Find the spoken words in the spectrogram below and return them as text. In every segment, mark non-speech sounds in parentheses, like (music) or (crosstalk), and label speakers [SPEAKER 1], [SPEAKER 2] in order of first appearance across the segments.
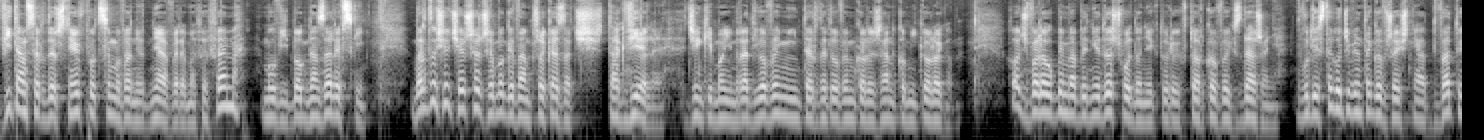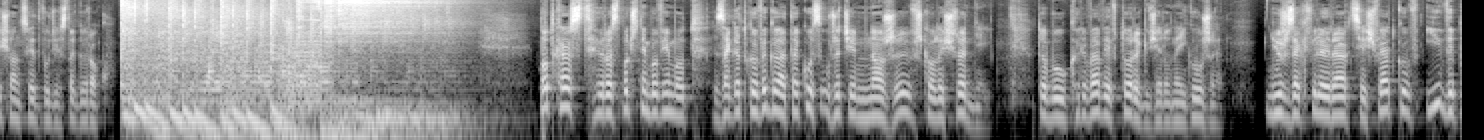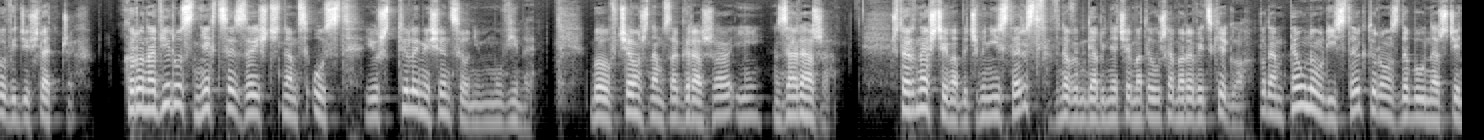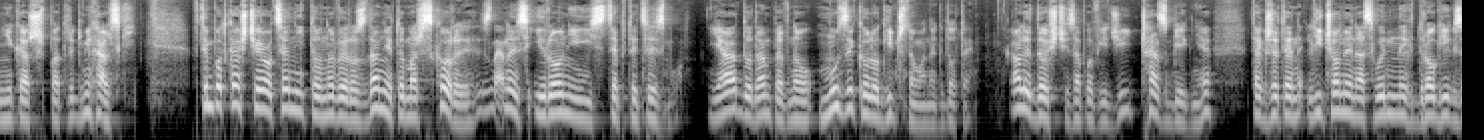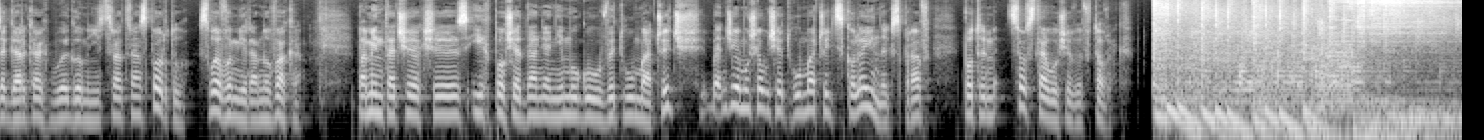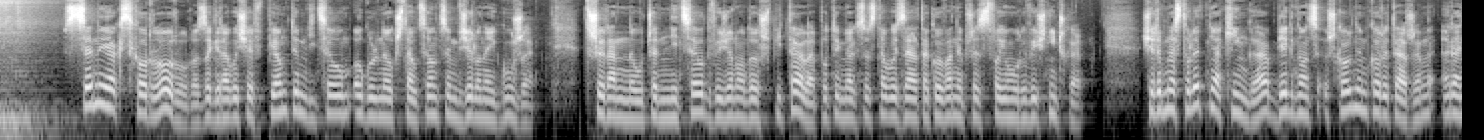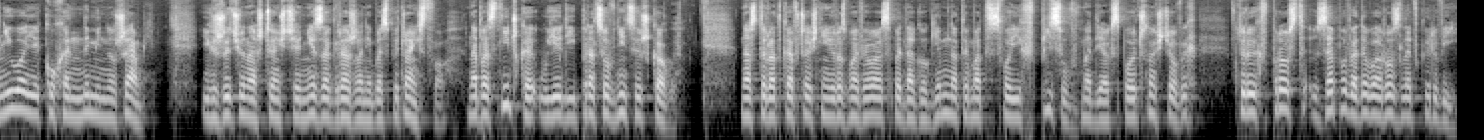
[SPEAKER 1] Witam serdecznie w podsumowaniu dnia w RMFFM, mówi Bogdan Zalewski. Bardzo się cieszę, że mogę Wam przekazać tak wiele dzięki moim radiowym i internetowym koleżankom i kolegom. Choć wolałbym, aby nie doszło do niektórych wtorkowych zdarzeń. 29 września 2020 roku. Podcast rozpocznę bowiem od zagadkowego ataku z użyciem noży w szkole średniej. To był krwawy wtorek w Zielonej Górze. Już za chwilę reakcje świadków i wypowiedzi śledczych. Koronawirus nie chce zejść nam z ust. Już tyle miesięcy o nim mówimy, bo wciąż nam zagraża i zaraża. 14 ma być ministerstw w nowym gabinecie Mateusza Morawieckiego. Podam pełną listę, którą zdobył nasz dziennikarz Patryk Michalski. W tym podcaście oceni to nowe rozdanie Tomasz Skory, znany z ironii i sceptycyzmu. Ja dodam pewną muzykologiczną anegdotę. Ale dość zapowiedzi, czas biegnie, także ten liczony na słynnych drogich zegarkach byłego ministra transportu, Sławomira Nowaka. Pamiętacie, jak się z ich posiadania nie mógł wytłumaczyć? Będzie musiał się tłumaczyć z kolejnych spraw po tym, co stało się we wtorek. Sceny jak z horroru rozegrały się w piątym liceum ogólnokształcącym w Zielonej Górze. Trzy ranne uczennice odwieziono do szpitala po tym, jak zostały zaatakowane przez swoją rówieśniczkę. Siedemnastoletnia Kinga, biegnąc szkolnym korytarzem, raniła je kuchennymi nożami. Ich życiu na szczęście nie zagraża niebezpieczeństwo. Napastniczkę ujęli pracownicy szkoły. Nastolatka wcześniej rozmawiała z pedagogiem na temat swoich wpisów w mediach społecznościowych, których wprost zapowiadała rozlew krwi.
